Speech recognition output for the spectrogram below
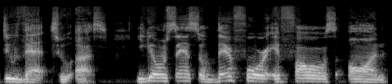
do that to us. You get what I'm saying? So therefore, it falls on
